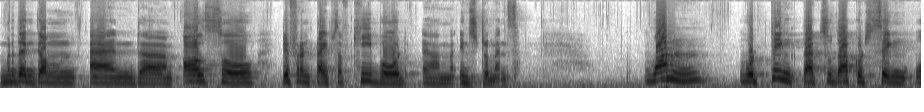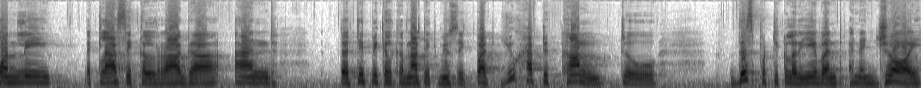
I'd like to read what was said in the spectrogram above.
mridangam, and um, also different types of keyboard um, instruments. One would think that Sudha could sing only the classical raga and the typical Carnatic music, but you have to come to this particular event and enjoy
